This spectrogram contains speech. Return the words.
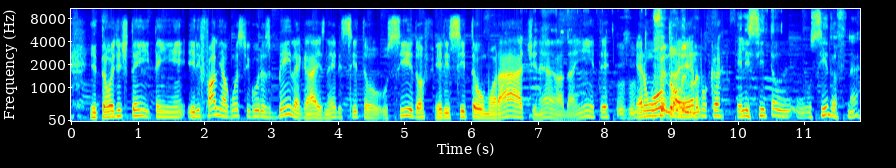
então a gente tem, tem. Ele fala em algumas figuras bem legais, né? Ele cita o, Sidorf, ele cita o Moratti, né? Lá da Inter. Uhum. Era uma Um outra fenômeno, né? época. Ele cita o, o Sidorf, né?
